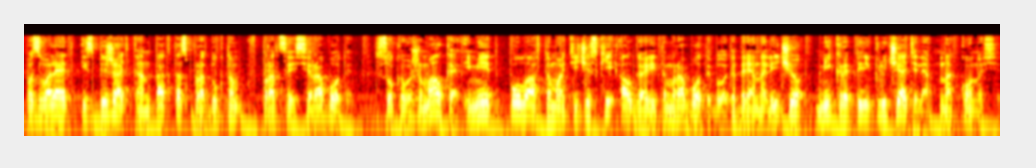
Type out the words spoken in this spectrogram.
позволяет избежать контакта с продуктом в процессе работы. Соковыжималка имеет полуавтоматический алгоритм работы благодаря наличию микропереключателя на конусе.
